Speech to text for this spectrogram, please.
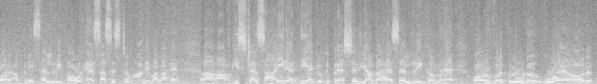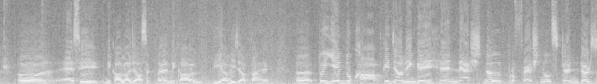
और अपनी सैलरी पाओ। ऐसा सिस्टम आने वाला है। आ, आपकी स्ट्रेस हाई रहती है क्योंकि प्रेशर ज़्यादा है सैलरी कम है और वर्कलोड वो है और आ, ऐसे निकाला जा सकता है निकाल दिया भी जाता है। तो ये दुख आपके जाने गए हैं national professional standards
